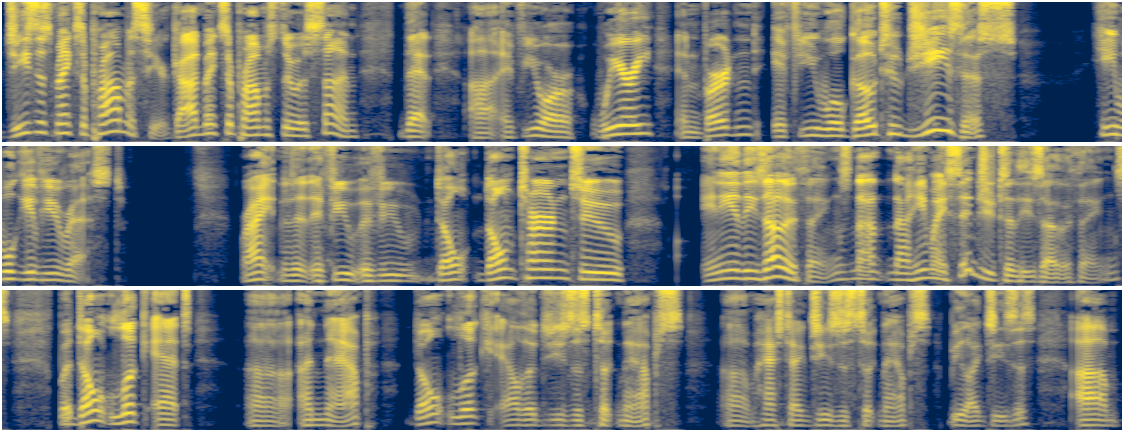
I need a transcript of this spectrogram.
Jesus makes a promise here. God makes a promise through his son that uh, if you are weary and burdened, if you will go to Jesus, he will give you rest right? If you if you don't don't turn to any of these other things, now now he may send you to these other things, but don't look at uh, a nap. Don't look. Although Jesus took naps, um, hashtag Jesus took naps. Be like Jesus. Um,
